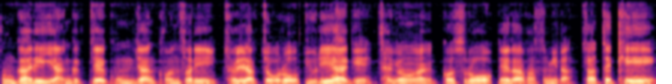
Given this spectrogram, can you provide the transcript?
헝가리 양극재 공장 건설이 전략적으로 유리하게 작용할 것으로 내다봤습니다. 자, 특히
